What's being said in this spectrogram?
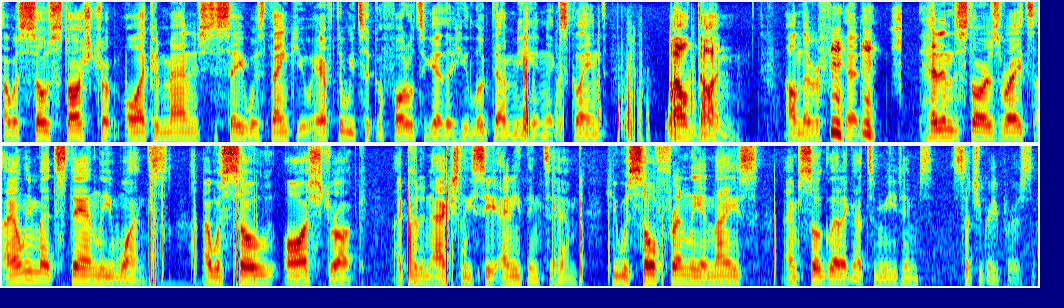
I was so starstruck, all I could manage to say was thank you. After we took a photo together, he looked at me and exclaimed, Well done. I'll never forget it. Head in the Stars writes, I only met Stan Lee once. I was so awestruck I couldn't actually say anything to him. He was so friendly and nice. I am so glad I got to meet him. Such a great person.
